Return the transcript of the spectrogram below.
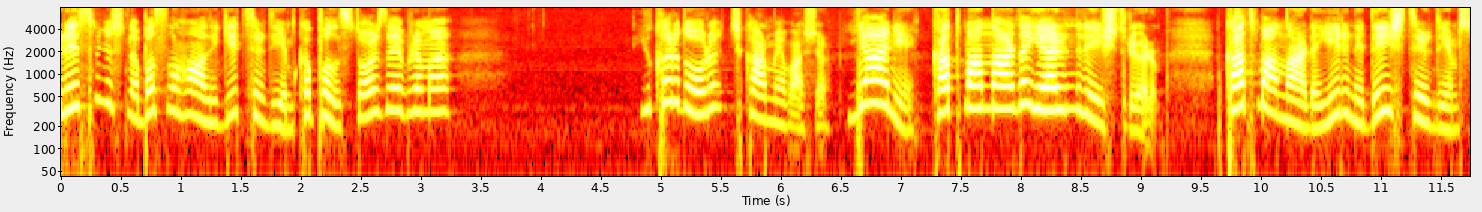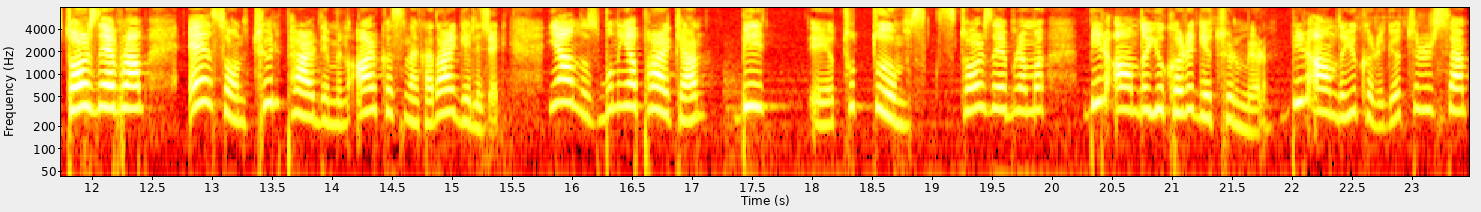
Resmin üstüne basılı hale getirdiğim kapalı store zebramı yukarı doğru çıkarmaya başlıyorum. Yani katmanlarda yerini değiştiriyorum. Katmanlarda yerini değiştirdiğim store zebram en son tül perdemin arkasına kadar gelecek. Yalnız bunu yaparken bir e, tuttuğum store zebramı bir anda yukarı götürmüyorum. Bir anda yukarı götürürsem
